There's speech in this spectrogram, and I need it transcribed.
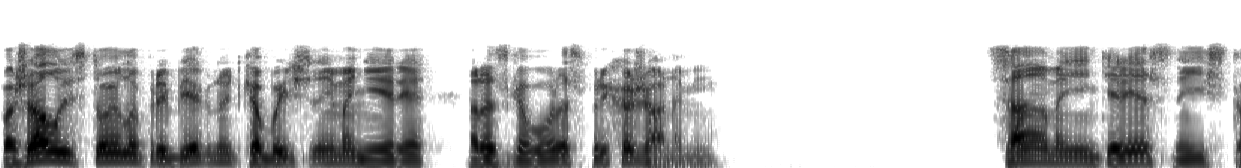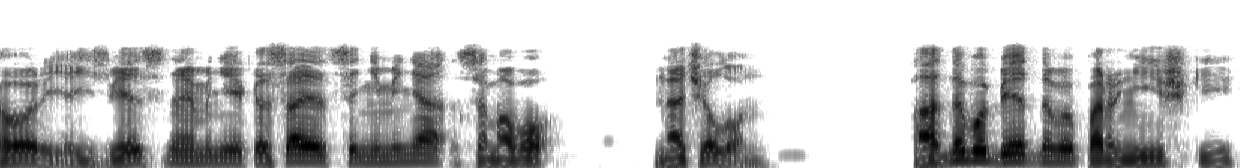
Пожалуй, стоило прибегнуть к обычной манере разговора с прихожанами. Самая интересная история, известная мне, касается не меня самого, — начал он, — а одного бедного парнишки,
